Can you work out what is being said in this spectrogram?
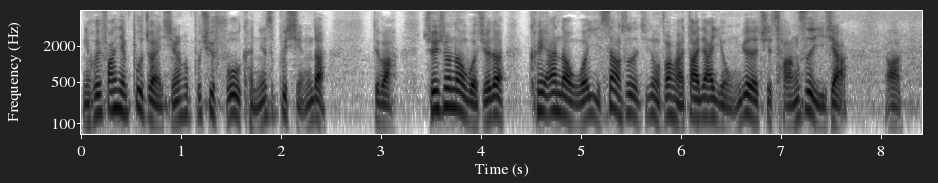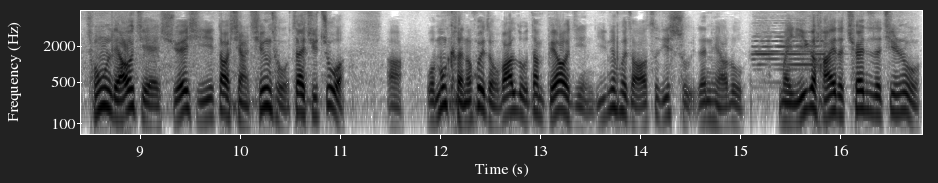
你会发现不转型和不去服务肯定是不行的，对吧？所以说呢，我觉得可以按照我以上说的几种方法，大家踊跃的去尝试一下啊，从了解、学习到想清楚再去做啊。我们可能会走弯路，但不要紧，一定会找到自己属于的那条路。每一个行业的圈子的进入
